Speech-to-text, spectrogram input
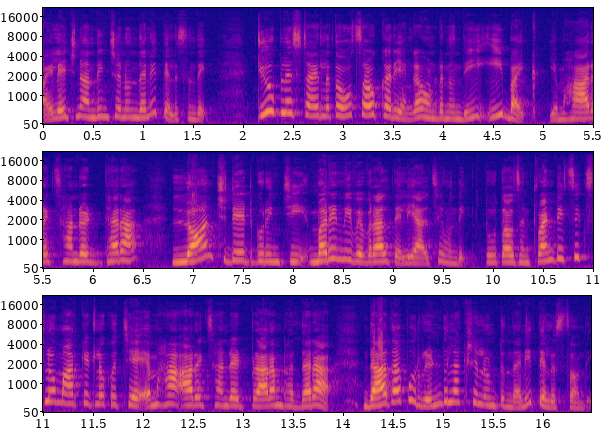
మైలేజ్ను అందించనుందని తెలిసింది. ట్యూబ్లెస్ టైర్లతో సౌకర్యంగా ఉండనుంది ఈ బైక్. ఎంహార్ఎక్స్ హండ్రెడ్ ధర. లాంచ్ డేట్ గురించి మరిన్ని వివరాలు తెలియాల్సి ఉంది. టూ థౌజండ్ ట్వంటీ సిక్స్లో మార్కెట్లోకి వచ్చే ఎంహా ఆర్ఎక్స్ హండ్రెడ్ ప్రారంభ ధర దాదాపు రెండు లక్షలు ఉంటుందని తెలుస్తోంది.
